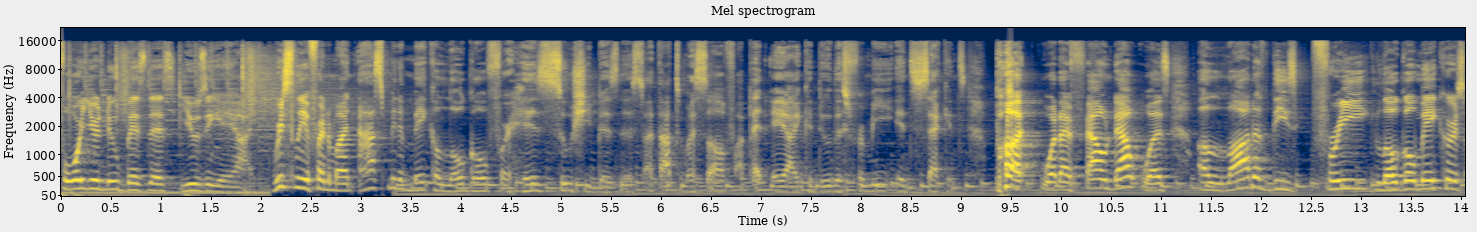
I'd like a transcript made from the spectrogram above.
for your new business using AI. Recently, a friend of mine asked me to make a logo for his sushi business. I thought to myself, I bet AI could do this for me in seconds. But what I found out was a lot of these free logo makers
